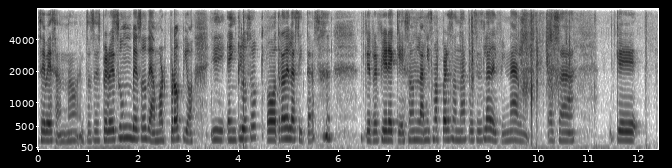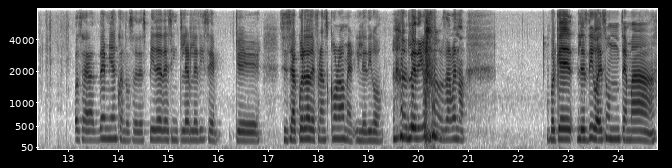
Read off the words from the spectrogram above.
se besan, ¿no? Entonces, pero es un beso de amor propio y, e incluso otra de las citas que refiere que son la misma persona, pues es la del final. O sea, que, o sea, Demian cuando se despide de Sinclair le dice que si se acuerda de Franz Cromer y le digo, le digo, o sea, bueno, porque les digo, es un tema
